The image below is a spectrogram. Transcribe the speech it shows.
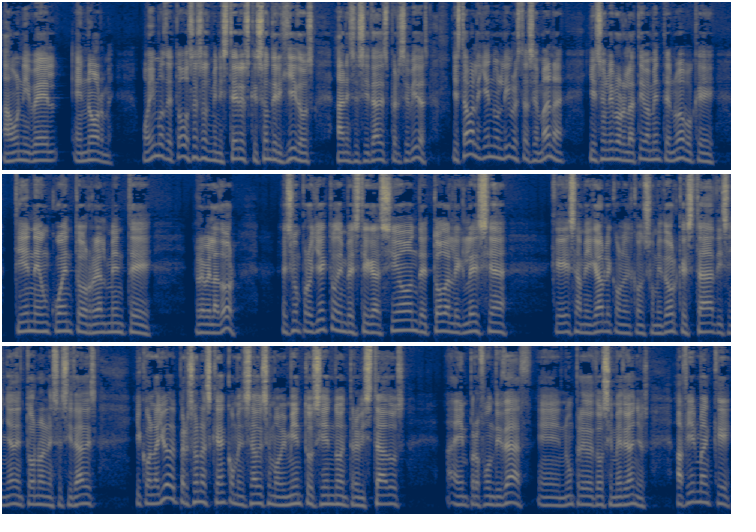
a un nivel enorme. Oímos de todos esos ministerios que son dirigidos a necesidades percibidas. Y estaba leyendo un libro esta semana, y es un libro relativamente nuevo que tiene un cuento realmente revelador. Es un proyecto de investigación de toda la iglesia que es amigable con el consumidor, que está diseñada en torno a necesidades y con la ayuda de personas que han comenzado ese movimiento siendo entrevistados en profundidad en un periodo de dos y medio años. Afirman que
